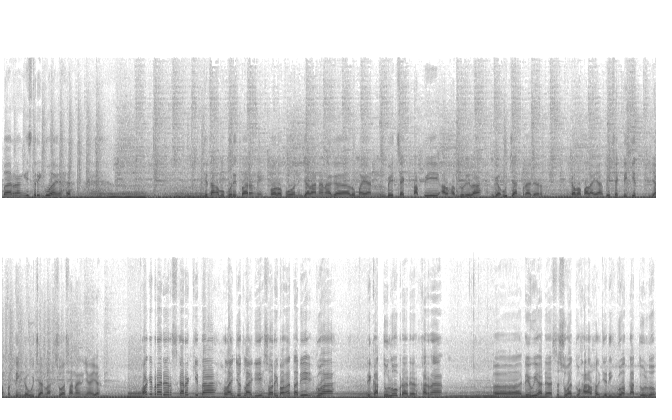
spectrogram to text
bareng istri gua ya. Kita ngabuburit bareng nih. Walaupun jalanan agak lumayan becek, tapi alhamdulillah nggak hujan, brother. Gak apa-apa lah ya, becek dikit. Yang penting nggak hujan lah suasananya ya. Oke, brother. Sekarang kita lanjut lagi. Sorry banget tadi gua di-cut dulu, brother, karena eh, Dewi ada sesuatu hal jadi gua cut dulu.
